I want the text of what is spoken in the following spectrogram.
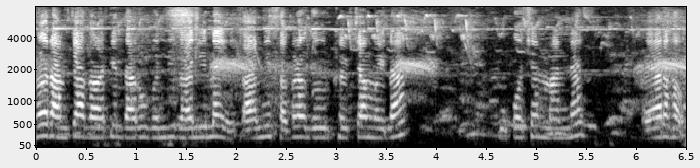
जर आमच्या गावातील दारूबंदी झाली नाही. तर आम्ही सगळ्या गौरखेडच्या महिला उपोषण मानण्यास तयार आहोत.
